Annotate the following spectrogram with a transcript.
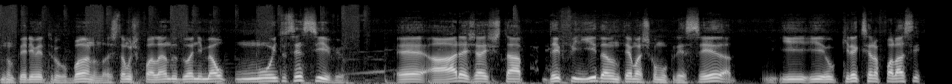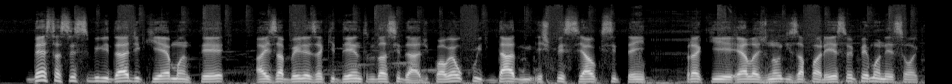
num, perímetro urbano, nós estamos falando do animal muito sensível. É, a área já está definida, não tem mais como crescer. E, e eu queria que a senhora falasse dessa acessibilidade que é manter as abelhas aqui dentro da cidade? Qual é o cuidado especial que se tem para que elas não desapareçam e permaneçam aqui?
